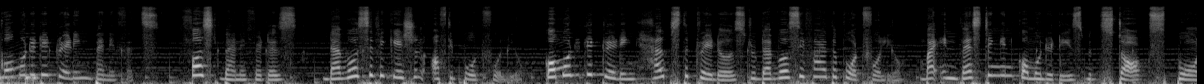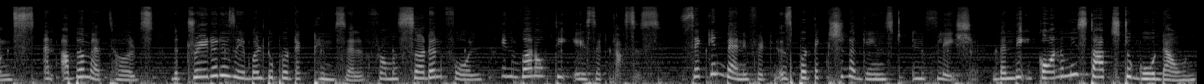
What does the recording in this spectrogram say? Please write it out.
Commodity trading benefits. First benefit is diversification of the portfolio. Commodity trading helps the traders to diversify the portfolio. By investing in commodities with stocks, bonds and other methods, the trader is able to protect himself from a sudden fall in one of the asset classes. Second benefit is protection against inflation. When the economy starts to go down,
